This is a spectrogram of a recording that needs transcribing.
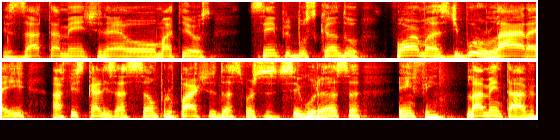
Exatamente, né, o Matheus? Sempre buscando formas de burlar aí a fiscalização por parte das forças de segurança, enfim, lamentável.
